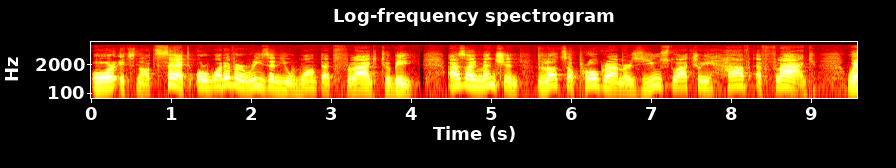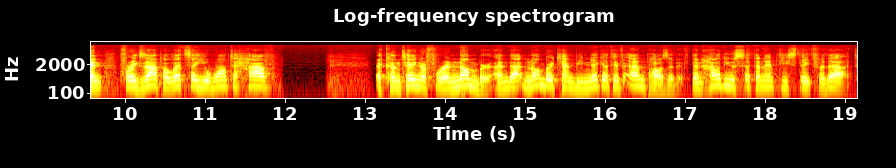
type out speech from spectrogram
or it's not set, or whatever reason you want that flag to be. As I mentioned, lots of programmers used to actually have a flag. When, for example, let's say you want to have a container for a number, and that number can be negative and positive. Then how do you set an empty state for that?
